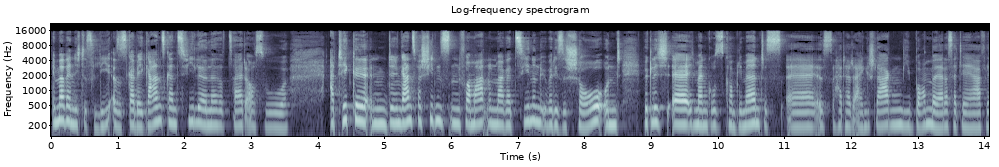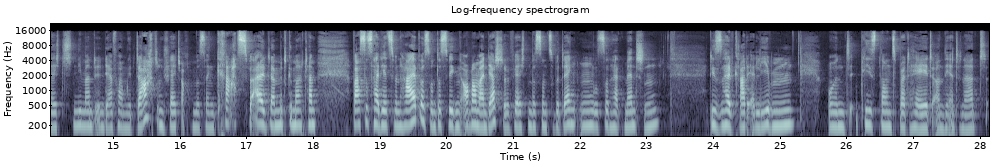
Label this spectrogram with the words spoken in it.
immer wenn ich das liebe, also es gab ja ganz, ganz viele in letzter Zeit auch so Artikel in den ganz verschiedensten Formaten und Magazinen über diese Show und wirklich, äh, ich meine, großes Kompliment, das äh, ist, hat halt eingeschlagen wie Bombe. Ja, das hätte ja vielleicht niemand in der Form gedacht und vielleicht auch ein bisschen krass für alle, die da mitgemacht haben, was das halt jetzt für ein Hype ist und deswegen auch nochmal an der Stelle vielleicht ein bisschen zu bedenken, das sind halt Menschen, die es halt gerade erleben. Und please don't spread hate on the Internet.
